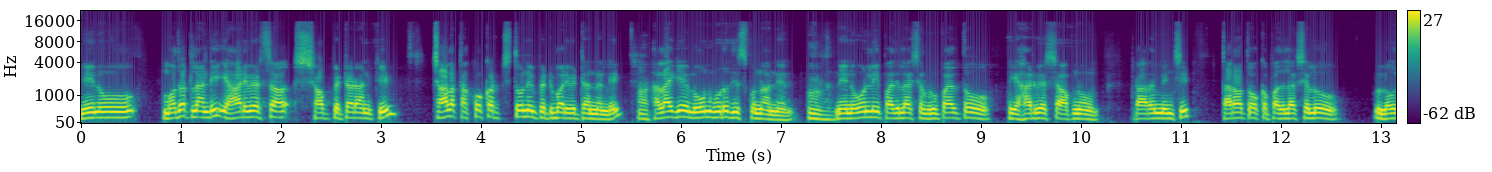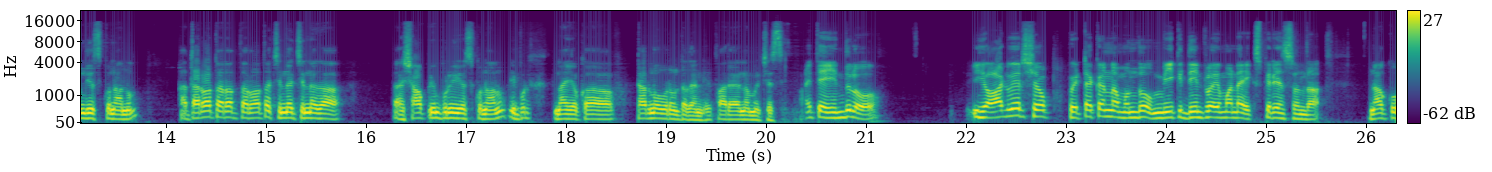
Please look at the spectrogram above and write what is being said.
నేను మొదట్లో అండి ఈ హార్డ్వేర్ షా- షాప్ పెట్టడానికి చాలా తక్కువ ఖర్చుతో నేను పెట్టుబడి పెట్టానండి. అలాగే లోన్ కూడా తీసుకున్నాను నేను. నేను ఓన్లీ పది లక్షల రూపాయలతో ఈ హార్డ్వేర్ షాప్ను ప్రారంభించి తర్వాత ఒక పది లక్షలు లోన్ తీసుకున్నాను. ఆ తర్వాత తర్వాత తర్వాత చిన్న చిన్నగా షాప్ ఇంప్రూవ్ చేసుకున్నాను. ఇప్పుడు నా యొక్క టర్న్ ఓవర్ ఉంటుందండి ప్రయాణం వచ్చేసి. అయితే ఇందులో ఈ హార్డ్వేర్ షాప్ పెట్టకన్నా ముందు మీకు దీంట్లో ఏమన్నా ఎక్స్పీరియన్స్ ఉందా? నాకు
